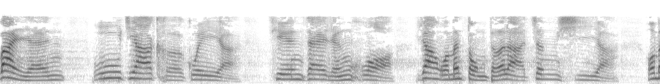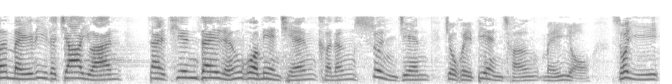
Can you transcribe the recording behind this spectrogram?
万人无家可归呀、天灾人祸让我们懂得了珍惜呀、我们美丽的家园在天灾人祸面前，可能瞬间就会变成没有。所以，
